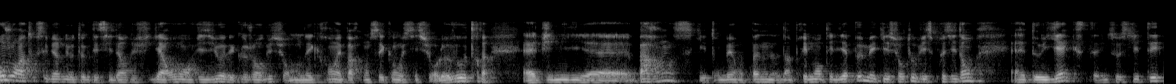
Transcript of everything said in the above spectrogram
Bonjour à tous et bienvenue au Talk Décideur du Figaro en visio avec aujourd'hui sur mon écran et par conséquent aussi sur le vôtre, euh, Jimmy euh, Barins qui est tombé en panne d'imprimante il y a peu mais qui est surtout vice-président euh, de Yext, une société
